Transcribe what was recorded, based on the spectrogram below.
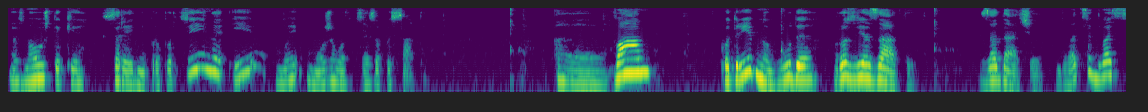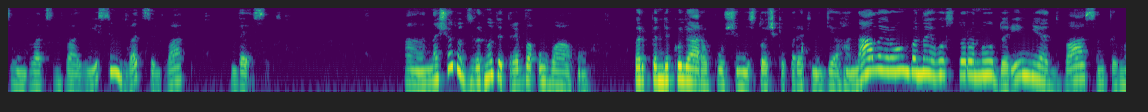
знову ж таки середнє пропорційне, і ми можемо це записати. Е, вам потрібно буде розв'язати задачі 22,7, 22,8, 22,10. На що тут звернути треба увагу? Перпендикуляр опущений з точки перетину діагонали ромба на його сторону дорівнює 2 см.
